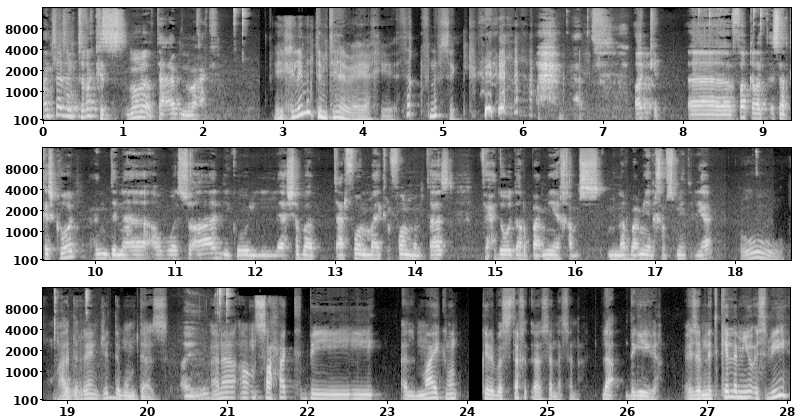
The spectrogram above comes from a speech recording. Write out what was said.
أنت لازم تركز. مو تعبنا معك. يا أخي ليه ما أنت متابع يا أخي؟ ثق في نفسك. okay. آه فقرة أسأل كشكول. عندنا أول سؤال يقول يا شباب تعرفون ميكروفون ممتاز في حدود 405 من 400 ل 500 ريال؟ أوه هذا ال range جدا ممتاز. أيوه. أنا أنصحك بالمايك ممكن بستخدم آه، سنه سنه لا دقيقة. إذا بنتكلم USB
